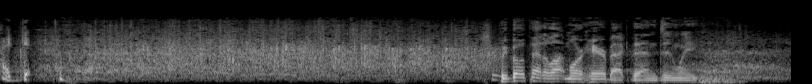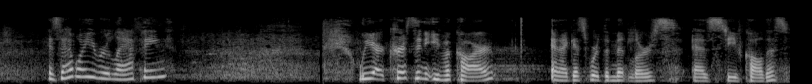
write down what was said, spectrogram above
I get. We both had a lot more hair back then, didn't we? Is that why you were laughing? We are Chris and Eva Carr, and I guess we're the middlers, as Steve called us.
